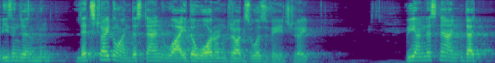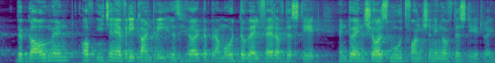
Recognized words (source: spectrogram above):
ladies and gentlemen, let's try to understand why the war on drugs was waged, right? We understand that the government of each and every country is here to promote the welfare of the state and to ensure smooth functioning of the state, right?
